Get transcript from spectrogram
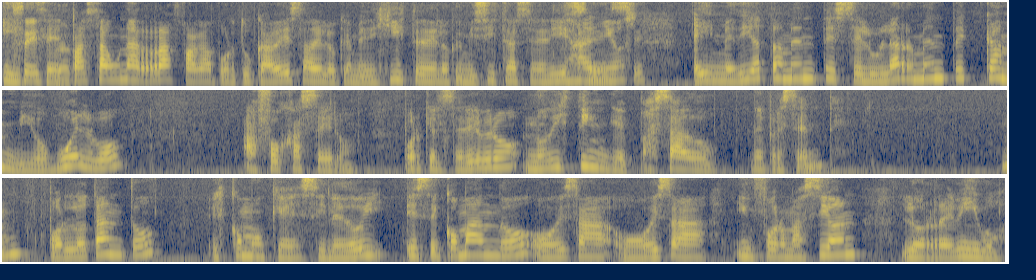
Y se pasa una ráfaga por tu cabeza de lo que me dijiste, de lo que me hiciste hace 10 años e inmediatamente, celularmente cambio, vuelvo a foja cero, porque el cerebro no distingue pasado de presente. ¿Mm? Por lo tanto, es como que si le doy ese comando o esa, o esa información, lo revivo.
